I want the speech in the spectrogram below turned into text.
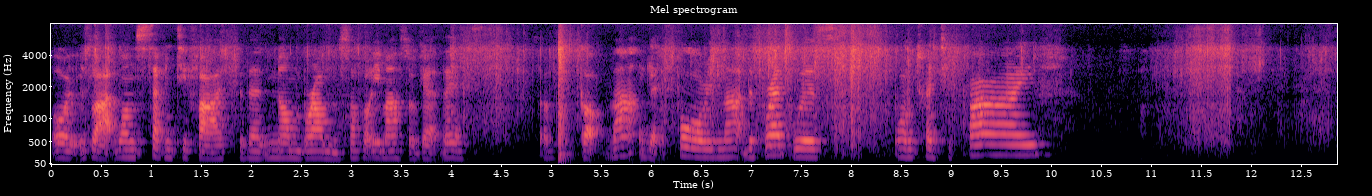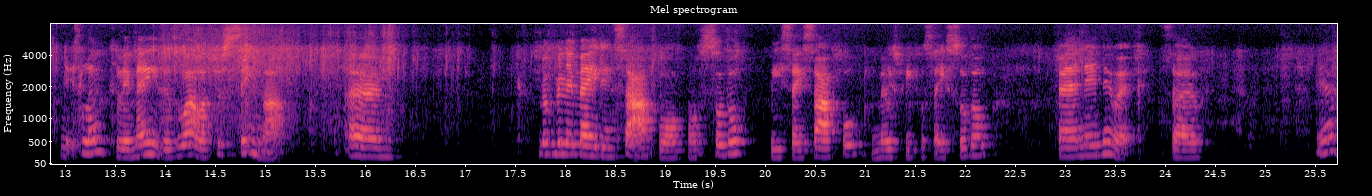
or it was like one seventy-five for the non-brand. So I thought you might as well get this. So I've got that and get four in that. The bread was one twenty-five. And it's locally made as well. I've just seen that. Um, lovely made in Southwell or Southwell. We say Southwell. Most people say Southwell uh, near Newark. So, yeah,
